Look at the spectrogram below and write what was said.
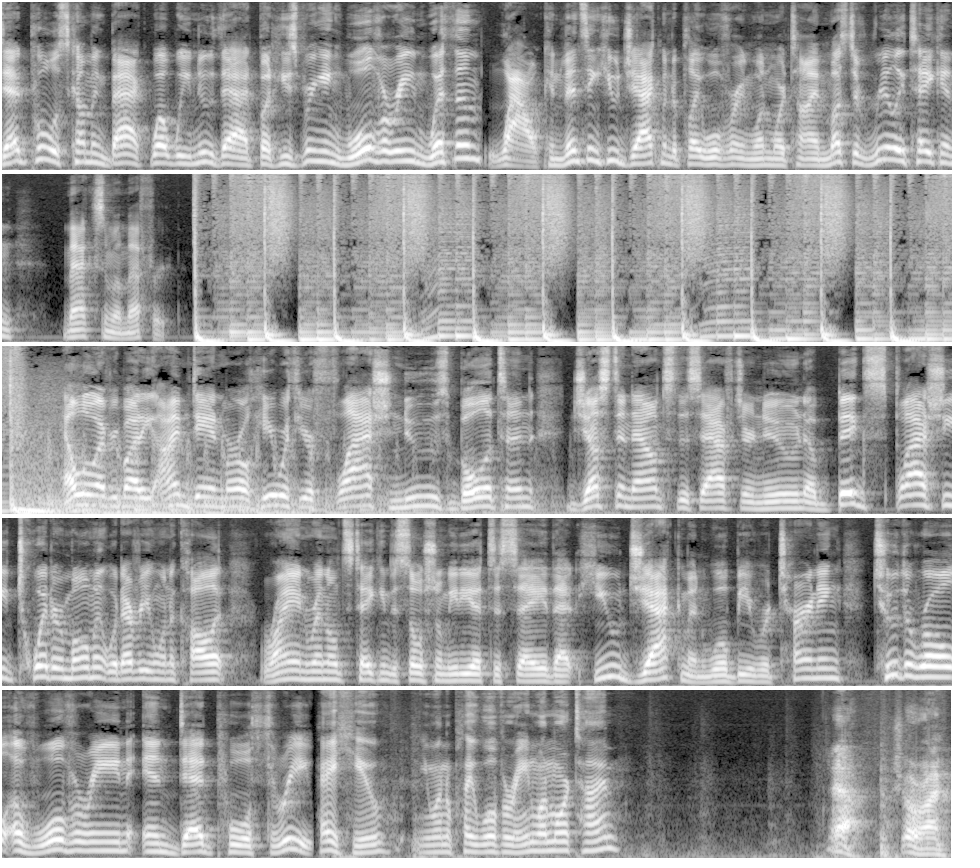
Deadpool is coming back. Well, we knew that, but he's bringing Wolverine with him? Wow, convincing Hugh Jackman to play Wolverine one more time must have really taken maximum effort. Hello, everybody. I'm Dan Murrell here with your Flash News Bulletin. Just announced this afternoon a big splashy Twitter moment, whatever you want to call it. Ryan Reynolds taking to social media to say that Hugh Jackman will be returning to the role of Wolverine in Deadpool 3. Hey, Hugh, you want to play Wolverine one more time? Yeah, sure, Ryan.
